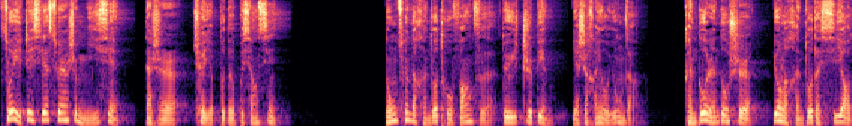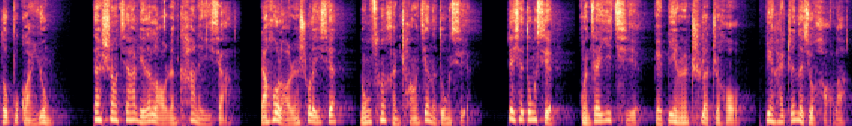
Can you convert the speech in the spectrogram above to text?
所以这些虽然是迷信，但是却也不得不相信。农村的很多土方子对于治病也是很有用的，很多人都是用了很多的西药都不管用，但是让家里的老人看了一下，然后老人说了一些。农村很常见的东西，这些东西混在一起给病人吃了之后，病还真的就好了。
